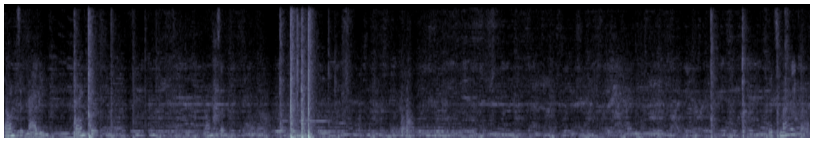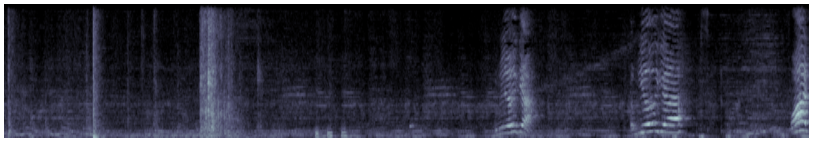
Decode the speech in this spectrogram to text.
Bounce it, Maddie. Bounce it. Bounce it. What's Maddie got? Amelia! Amelia! What?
